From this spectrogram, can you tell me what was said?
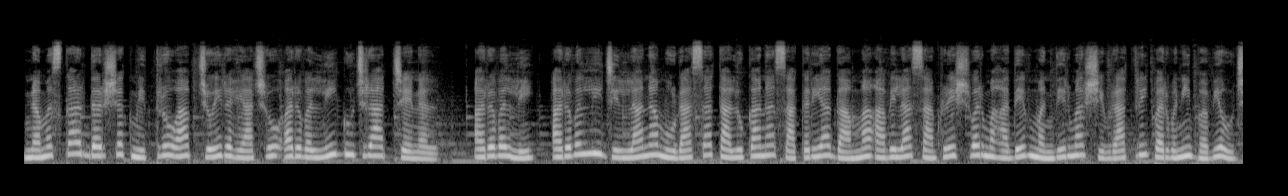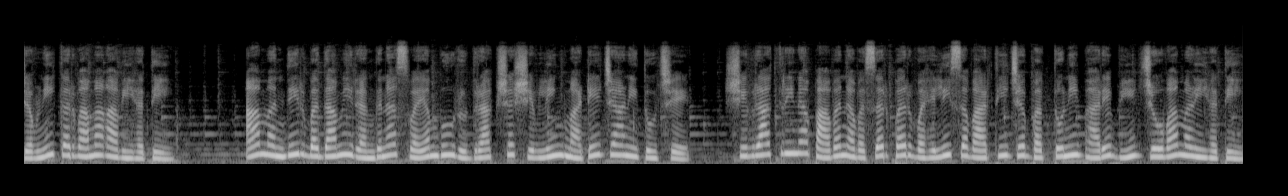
નમસ્કાર દર્શક મિત્રો, આપ જોઈ રહ્યા છો અરવલ્લી ગુજરાત ચેનલ. અરવલ્લી અરવલ્લી જિલ્લાના મોડાસા તાલુકાના સાકરિયા ગામમાં આવેલા સાંકળેશ્વર મહાદેવ મંદિરમાં શિવરાત્રી પર્વની ભવ્ય ઉજવણી કરવામાં આવી હતી. આ મંદિર બદામી રંગના સ્વયંભૂ રુદ્રાક્ષ શિવલિંગ માટે જાણીતું છે. શિવરાત્રીના પાવન અવસર પર વહેલી સવારથી જ ભક્તોની ભારે ભીડ જોવા મળી હતી.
